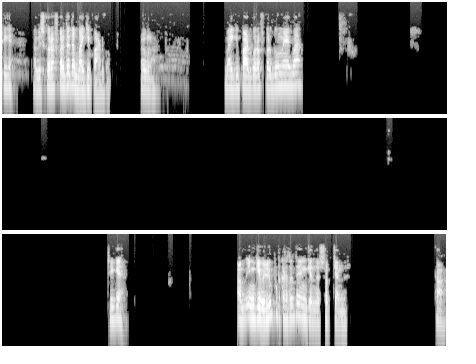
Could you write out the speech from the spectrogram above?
ठीक है? अब इसको रफ कर देते बाकी पार्ट को। रुकना। बाकी पार्ट को रफ कर दू मैं एक बार? ठीक है? अब इनकी वैल्यू पुट कर सकते हैं इनके अंदर सब के अंदर। हाँ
